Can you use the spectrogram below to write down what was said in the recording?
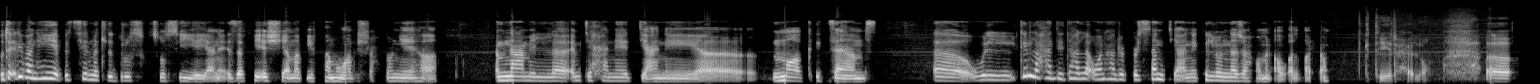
وتقريبا هي بتصير مثل دروس خصوصية يعني إذا في أشياء ما بيفهموها بشرح لهم إياها. بنعمل امتحانات يعني ماك uh, اكزامز uh, والكل لحد هلا 100% يعني كلهم نجحوا من أول مرة. كتير حلو. uh,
